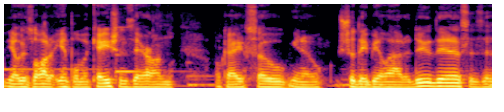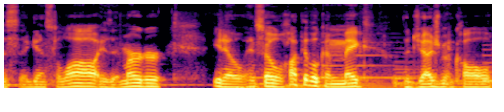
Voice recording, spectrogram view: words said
you know, there's a lot of implications there on. Okay, so you know, should they be allowed to do this? Is this against the law? Is it murder? You know, and so a lot of people can make the judgment call,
